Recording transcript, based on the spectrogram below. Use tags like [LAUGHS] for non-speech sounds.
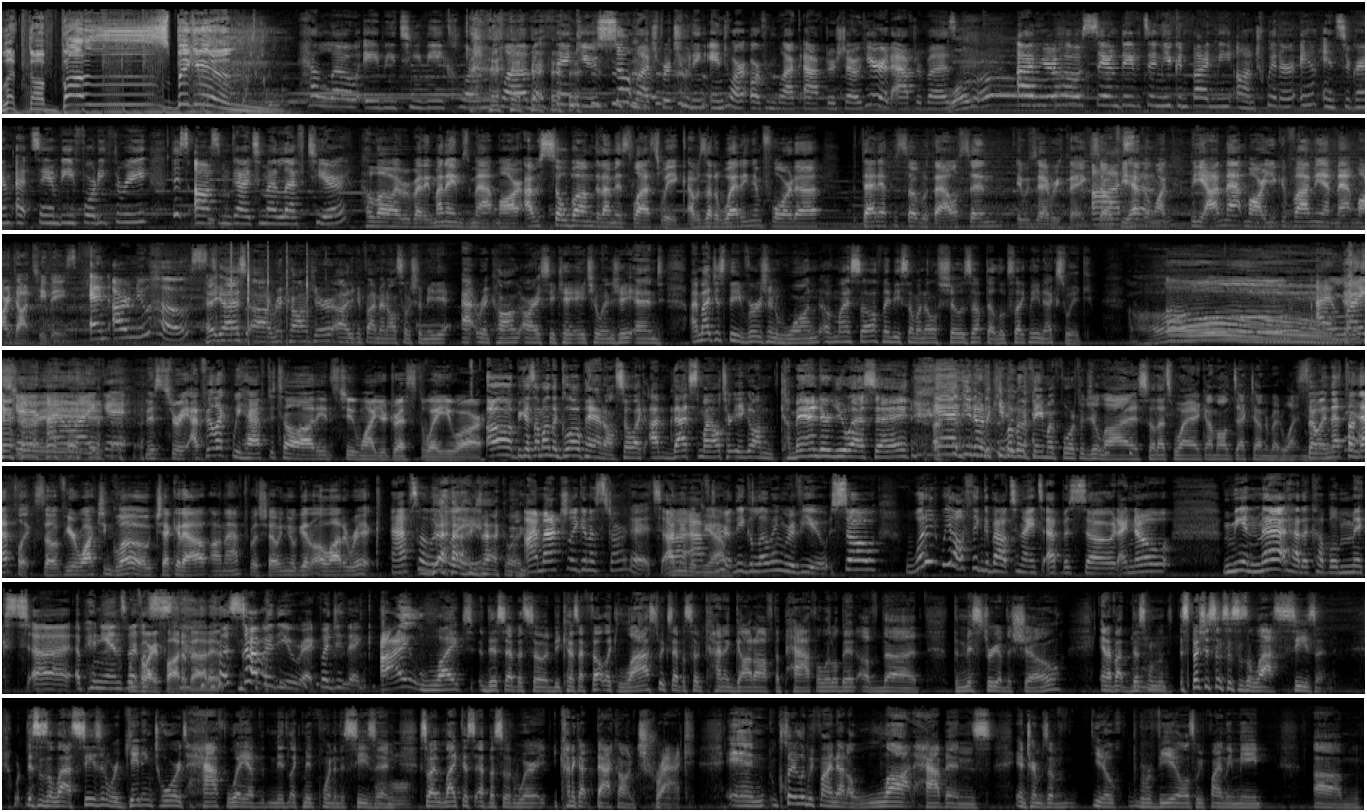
let the buzz begin. Hello, ABTV Clone Club. [LAUGHS] Thank you so much for tuning into our Orphan Black After Show here at AfterBuzz. I'm your host, Sam Davidson. You can find me on Twitter and Instagram at SamD43. This awesome guy to my left here. Hello, everybody. My name's Matt Marr. I was so bummed that I missed last week. I was at a wedding in Florida. But that episode with Allison, it was everything. So if you haven't Awesome. watched, but yeah, I'm Matt Marr. You can find me at mattmarr.tv. And our new host. Hey guys, uh, Rick Hong here. Uh, you can find me on all social media at Rick Hong, R I C K H O N G. And I might just be version one of myself. Maybe someone else shows up that looks like me next week. Oh, I like it. I like it. Mystery. I feel like we have to tell audience too why you're dressed the way you are. Oh, because I'm on the Glow panel. So, like, I'm, that's my alter ego. I'm Commander USA. And, you know, to keep up with the theme of 4th of July. So that's why like, I'm all decked out in red, white, and So, blue. and that's on Netflix. So if you're watching Glow, check it out on AfterBuzz Show, and you'll get a lot of Rick. Absolutely. [LAUGHS] Yeah, exactly. I'm actually going to start it uh, I need it, after yeah. the glowing review. So, what did we all think about tonight's episode? I know me and Matt had a couple mixed uh, opinions. But We've already thought about it. Let's start with you, Rick. What'd you think? I liked this episode because I felt like last week's episode kind of got off the path a little bit of the the mystery of the show, and I thought this one, especially since this is the last season. This is the last season. We're getting towards halfway of the mid, like midpoint of the season. So I like this episode where it kind of got back on track, and clearly we find out a lot happens in terms of you know reveals. We finally meet um,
